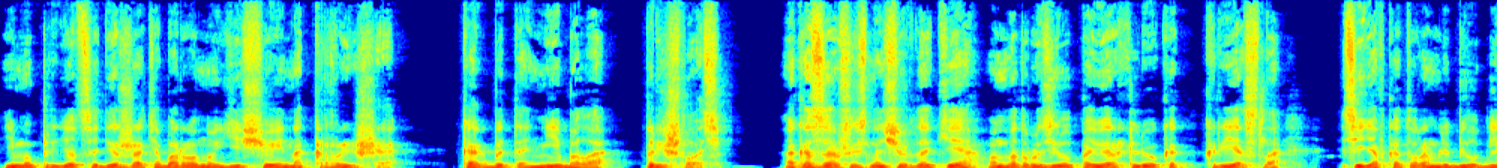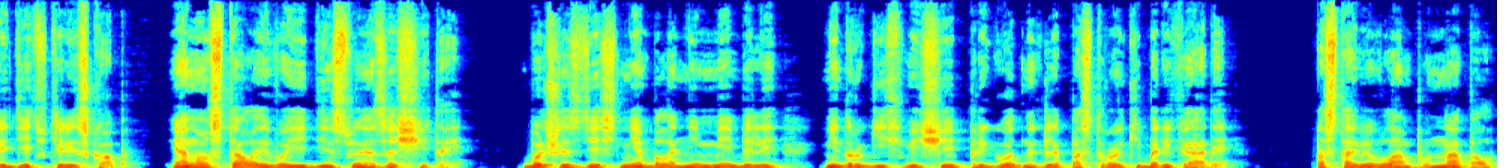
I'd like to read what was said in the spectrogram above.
ему придется держать оборону еще и на крыше. Как бы то ни было, пришлось. Оказавшись на чердаке, он водрузил поверх люка кресло, сидя в котором любил глядеть в телескоп. И оно стало его единственной защитой. Больше здесь не было ни мебели, ни других вещей, пригодных для постройки баррикады. Поставив лампу на пол,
